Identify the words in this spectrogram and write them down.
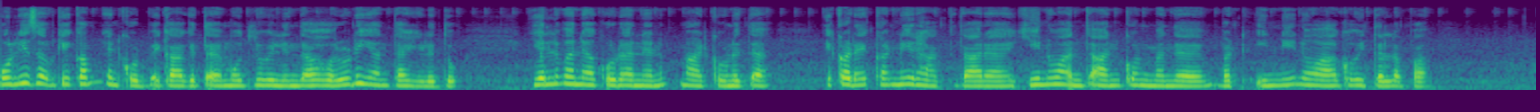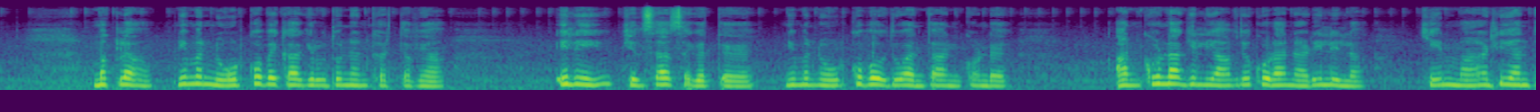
ಪೊಲೀಸ್ ಅವ್ರಿಗೆ ಕಂಪ್ಲೇಂಟ್ ಕೊಡಬೇಕಾಗುತ್ತೆ. ಮೊದಲು ಇಲ್ಲಿಂದ ಹೊರಡಿ ಅಂತ ಹೇಳಿದ್ದು. ಎಲ್ಲವನ್ನ ಕೂಡ ನೆನಪು ಮಾಡ್ಕೊಳುತ್ತೆ ಈ ಕಡೆ ಕಣ್ಣೀರು ಹಾಕ್ತಿದ್ದಾರೆ ಏನು ಅಂತ ಅಂದ್ಕೊಂಡು ಬಂದೆ. ಬಟ್ ಇನ್ನೇನು ಆಗೋಯ್ತಲ್ಲಪ್ಪ. ಮಕ್ಕಳ ನಿಮ್ಮನ್ನು ನೋಡ್ಕೋಬೇಕಾಗಿರೋದು ನನ್ನ ಕರ್ತವ್ಯ. ಇಲ್ಲಿ ಕೆಲಸ ಸಿಗತ್ತೆ. ನಿಮ್ಮನ್ನು ನೋಡ್ಕೋಬೋದು ಅಂತ ಅಂದ್ಕೊಂಡೆ ಅಂದ್ಕೊಂಡಾಗ ಇಲ್ಲಿ ಯಾವುದೂ ಕೂಡ ನಡೀಲಿಲ್ಲ. ಏನು ಮಾಡಲಿ ಅಂತ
